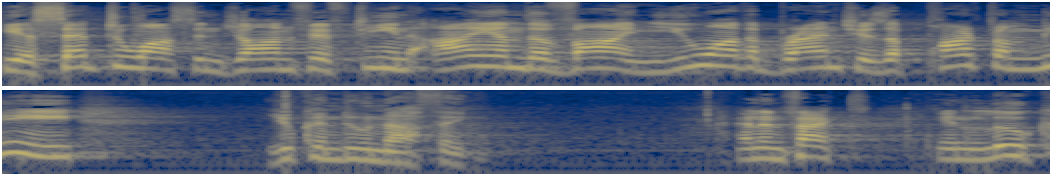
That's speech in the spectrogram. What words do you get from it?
He has said to us in John 15, I am the vine, you are the branches. Apart from me, you can do nothing. And in fact, in Luke,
